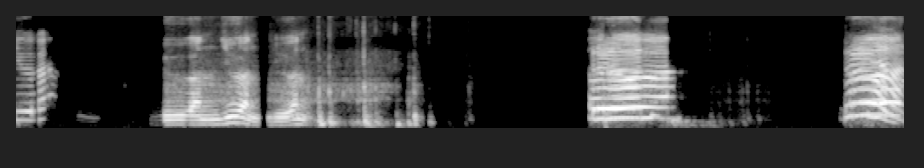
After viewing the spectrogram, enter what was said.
ยืนยือนเยื่อนเยือนเรือน เรือน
